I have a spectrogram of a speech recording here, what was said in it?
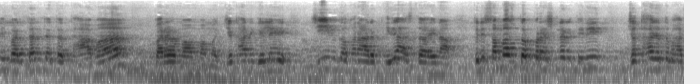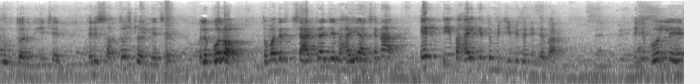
নিবর্তন্তে তৎ ধাম পরম মম যেখানে গেলে জীব কখন আর ফিরে আসতে হয় না তিনি সমস্ত প্রশ্নের তিনি যথাযথ ভাবে উত্তর দিয়েছেন তিনি সন্তুষ্ট হয়ে গেছেন বলে বলো তোমাদের চারটা যে ভাই আছে না একটি ভাইকে তুমি জীবিত নিতে পারো তিনি বললেন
